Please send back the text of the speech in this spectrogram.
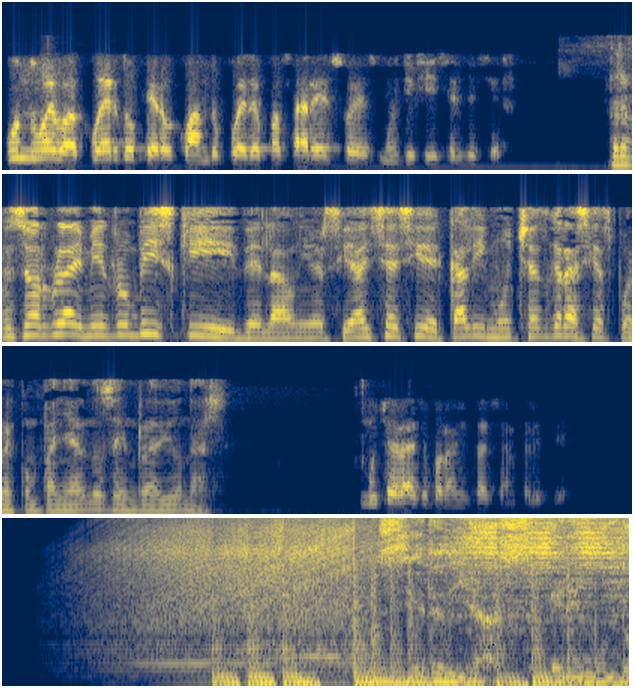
un nuevo acuerdo, pero cuándo puede pasar eso es muy difícil decir. Profesor Vladimir Rumbisky de la Universidad ICESI de Cali, muchas gracias por acompañarnos en Radio NAR. Muchas gracias por la invitación. Feliz día. Siete días en el mundo.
